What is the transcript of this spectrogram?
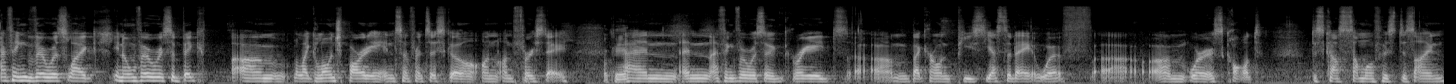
I think there was like you know there was a big um, like launch party in San Francisco on on Thursday. Okay. And and I think there was a great um, background piece yesterday with uh, um, where Scott discussed some of his design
